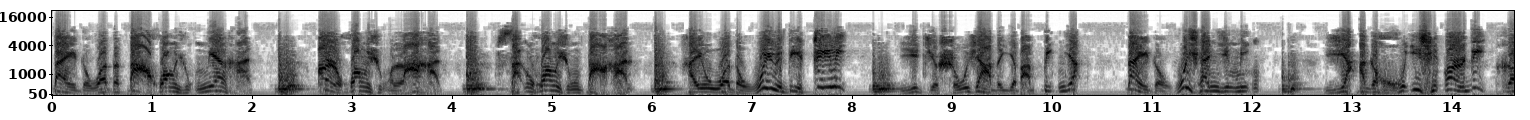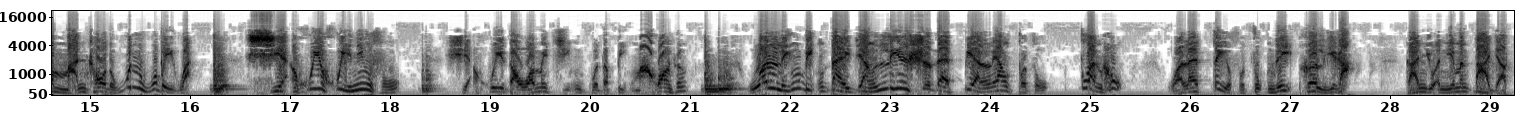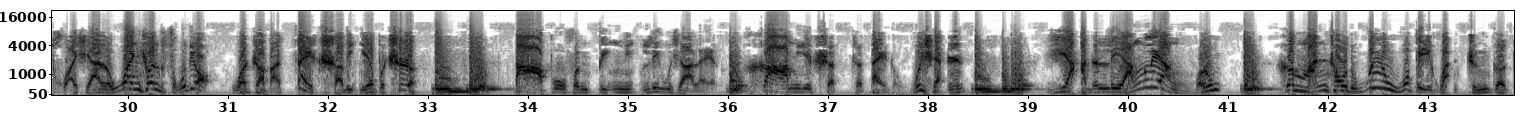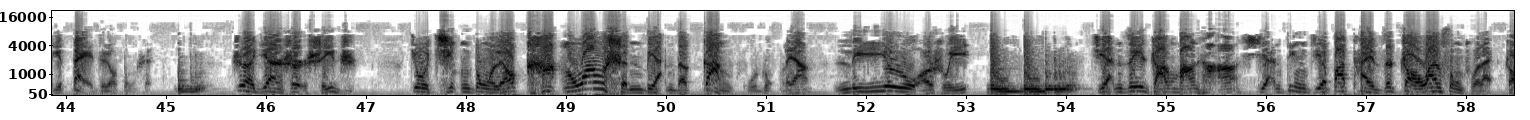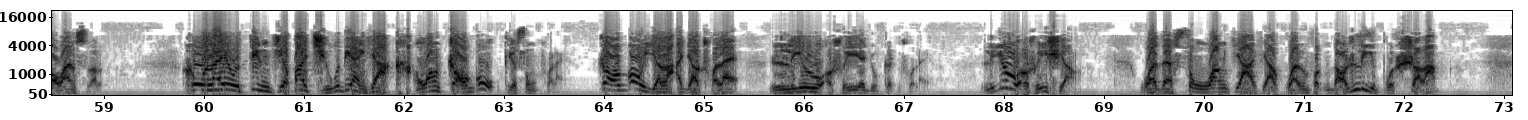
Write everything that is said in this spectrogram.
带着我的大皇兄年罕、二皇兄拉罕、三皇兄大罕，还有我的五玉帝贼力，以及手下的一班兵将，带着五千精兵。押着徽钦二弟和满朝的文武百官，先回会宁府，先回到我们金国的兵马皇城。我领兵带将临时在汴梁不走，断后我来对付宗贼和李刚。感觉你们大家脱险了，完全的走掉，我这边再撤兵也不迟。大部分兵丁留下来了，哈密车只带着五千人，押着两辆乌龙。和满朝的文武百官，整个给带着要动身。这件事谁知，就惊动了康王身边的干部忠良李若水。奸贼张邦昌先定计把太子赵完送出来，赵完死了。后来又定计把九殿下康王赵构给送出来，赵构一拉架出来，李若水也就跟出来了。李若水想。我在宋王驾下官封到吏部侍郎，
